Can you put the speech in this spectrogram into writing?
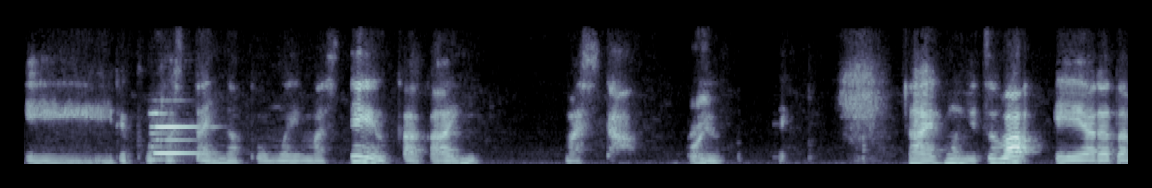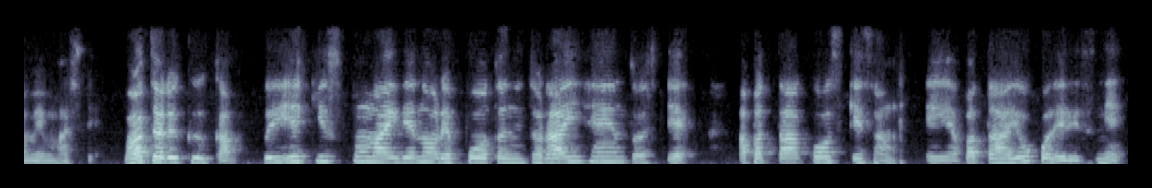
えーレポートしたいなと思いまして、伺いました。はいということではい、本日は、えー改めまして、バーチャル空間 V エキスポ内でのレポートにトライ編として、アバターコウスケさん、えーアバターヨコでですね、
